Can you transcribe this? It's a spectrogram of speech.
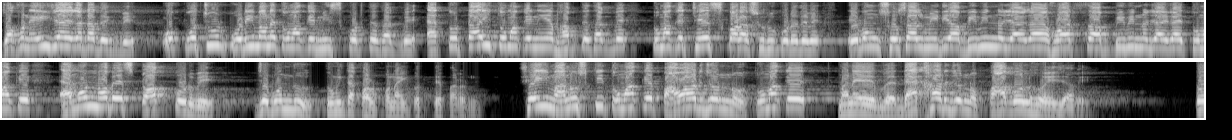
যখন এই জায়গাটা দেখবে ও প্রচুর পরিমাণে তোমাকে মিস করতে থাকবে, এতটাই তোমাকে নিয়ে ভাবতে থাকবে, তোমাকে চেস করা শুরু করে দেবে এবং সোশ্যাল মিডিয়া বিভিন্ন জায়গায় হোয়াটসঅ্যাপ বিভিন্ন জায়গায় তোমাকে এমনভাবে স্টক করবে যে, বন্ধু, তুমি তা কল্পনাই করতে পারোনি। সেই মানুষটি তোমাকে পাওয়ার জন্য, তোমাকে মানে দেখার জন্য পাগল হয়ে যাবে। তো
